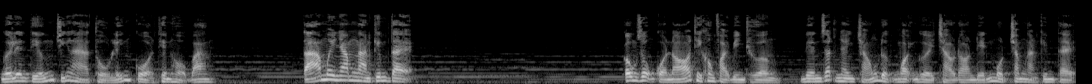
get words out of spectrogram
Người lên tiếng chính là thủ lĩnh của Thiên Hổ Bang. 85.000 kim tệ. Công dụng của nó thì không phải bình thường nên rất nhanh chóng được mọi người chào đón đến 100.000 kim tệ.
